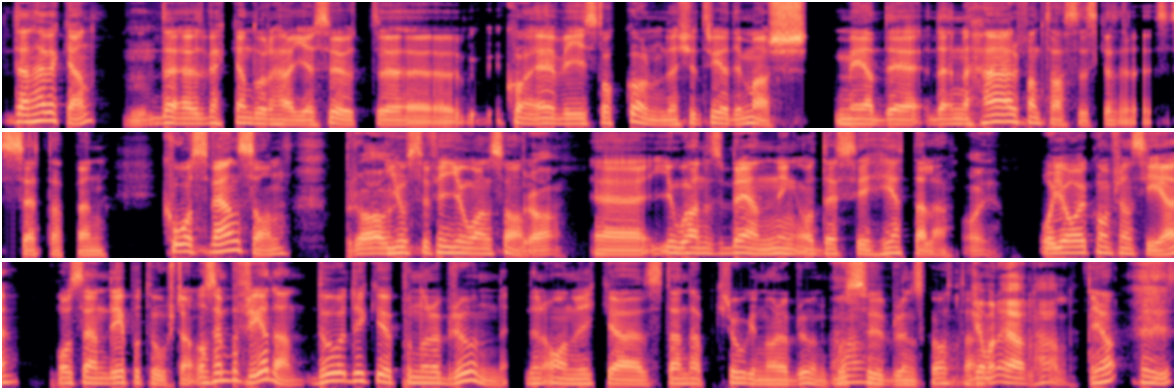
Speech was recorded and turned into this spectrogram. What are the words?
Den här veckan, Mm. veckan då det här ges ut, eh, är vi i Stockholm den 23 mars med eh, den här fantastiska setupen. K. Svensson, Bra. Josefin Johansson, Bra. eh, Johannes Bränning och Desi Hetala. Oj. Och jag är konferencier. Och sen, det är på torsdagen. Och sen på fredagen, då dyker jag upp på Norra Brunn, den anrika stand-up-krogen Norra Brunn på Ja. Surbrunnsgatan. Gammal ölhall. Ja, precis.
